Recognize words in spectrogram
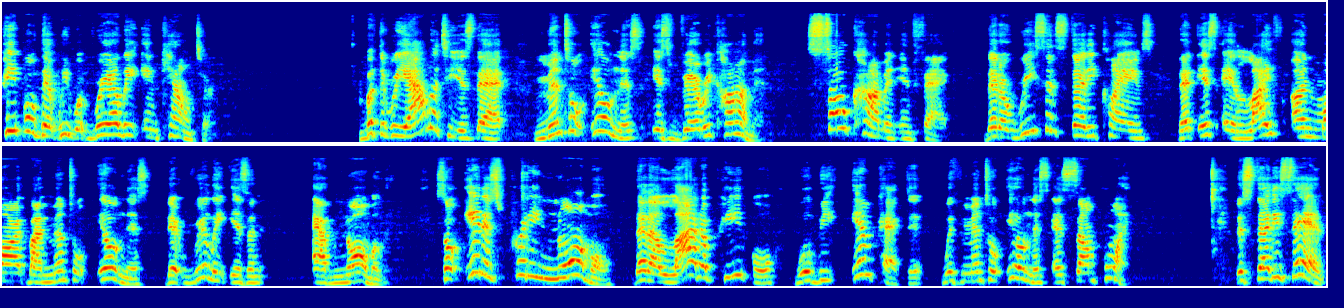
People that we would rarely encounter. But the reality is that mental illness is very common. So common, in fact, that a recent study claims that it's a life unmarked by mental illness that really is an abnormality. So it is pretty normal that a lot of people will be impacted with mental illness at some point. The study said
